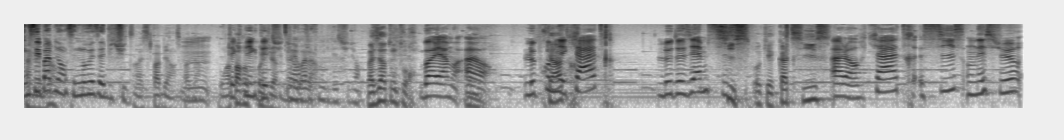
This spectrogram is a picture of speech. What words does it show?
Ça c'est pas bien. c'est une mauvaise habitude. Ouais, c'est pas bien, c'est pas bien. Mm, Bon, on va pas technique reproduire. d'étudiant. Voilà. technique d'étudiant. Vas-y, à ton tour. Bon, allez, à moi. Allez. Alors, le premier Quatre. 4, le deuxième 6. 6, ok, 4, 6. Alors, 4, 6, on est sur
